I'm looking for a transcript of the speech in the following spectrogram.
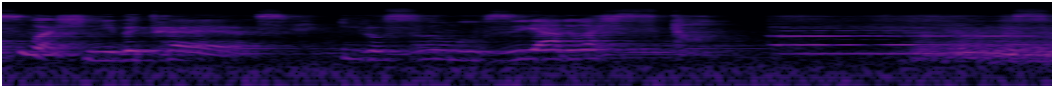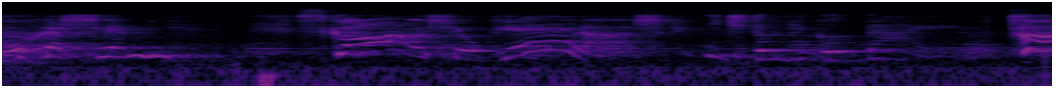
dorosłaś niby teraz i rozumów zjadłaś sto. Słuchasz się mnie? Skoro się upierasz, idź do niego daj. To!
